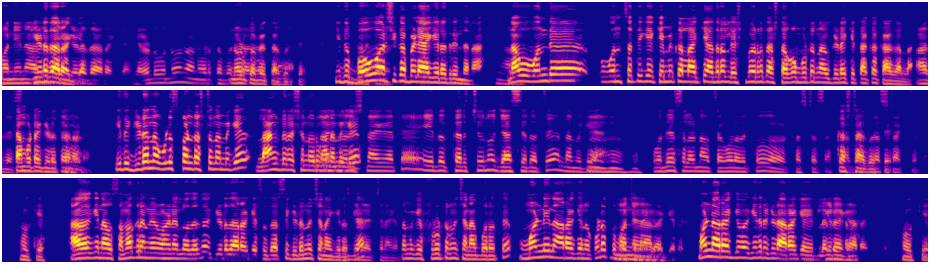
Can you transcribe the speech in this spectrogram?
ಮಣ್ಣಿನ ಗಿಡದ ಆರೋಗ್ಯ. ಗಿಡದ ಆರೋಗ್ಯ. ಎರಡೂ ನಾವು ನೋಡ್ಕೋಬೇಕು ನೋಡ್ಕೋಬೇಕಾಗುತ್ತೆ. ಇದು ಬಹುವಾರ್ಷಿಕ ಬೆಳೆ ಆಗಿರೋದ್ರಿಂದ ನಾವು ಒಂದೇ ಒಂದ್ ಸತಿಗೆ ಕೆಮಿಕಲ್ ಹಾಕಿ ಅದ್ರಲ್ಲಿ ಎಷ್ಟು ಬರುತ್ತೆ ಅಷ್ಟು ತಗೊಂಡ್ಬಿಟ್ಟು ನಾವು ಗಿಡಕ್ಕೆ ತಾಕಕ್ಕಾಗಲ್ಲ. ಅದೇ sir. ಟೊಮೊಟೊ ಗಿಡ ತರ. ಇದು ಗಿಡನ ಉಳಿಸ್ಕೊಂಡಷ್ಟು ನಮಗೆ ಲಾಂಗ್ ಡ್ಯೂರೇಷನ್ ವರೆಗೂ Long ನಮಗೆ duration ಆಗುತ್ತೆ. ಇದು ಖರ್ಚುನು ಜಾಸ್ತಿ ಇರುತ್ತೆ. ನಮಗೆ. ಒಂದೇ ಸಲ ನಾವು ತಗೊಳ್ಳೋದಕ್ಕೂ ಕಷ್ಟ ಸರ್. ಕಷ್ಟ ಆಗುತ್ತೆ. ಕಷ್ಟ ಆಗ್ತದೆ. ಓಕೆ ಹಾಗಾಗಿ ನಾವು ಸಮಗ್ರ ನಿರ್ವಹಣೆ ಹೋದಾಗ ಗಿಡದ ಆರೋಗ್ಯ ಸುಧಾರಿಸಿ ಗಿಡನು ಚೆನ್ನಾಗಿರುತ್ತೆ. ನಮಗೆ ಫ್ರೂಟ್ನು ಚೆನ್ನಾಗಿ ಬರುತ್ತೆ. ಮಣ್ಣಿನ ಆರೋಗ್ಯನೂ ಕೂಡ ತುಂಬಾ ಮಣ್ಣಿನ ಚೆನ್ನಾಗಿರುತ್ತೆ. ಆರೋಗ್ಯ ಇರುತ್ತೆ. ಮಣ್ಣು ಆರೋಗ್ಯವಾಗಿದ್ರೆ ಗಿಡ ಆರೋಗ್ಯ ಗಿಡಕ್ಕೆ ಓಕೆ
